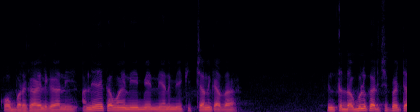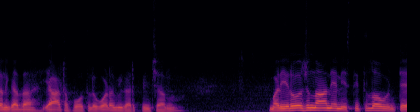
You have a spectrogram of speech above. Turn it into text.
కొబ్బరికాయలు కానీ అనేకమైనవి నేను మీకు ఇచ్చాను కదా. ఇంత డబ్బులు ఖర్చు పెట్టాను కదా ఈ ఆటపోతులు కూడా మీకు అర్పించాను. మరి ఈ రోజున నేను ఈ స్థితిలో ఉంటే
